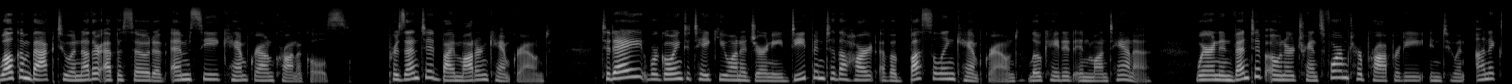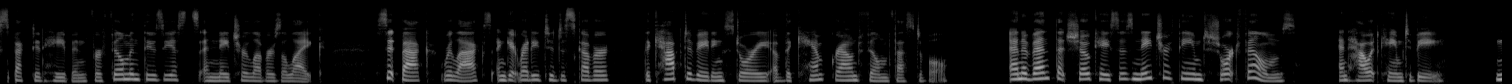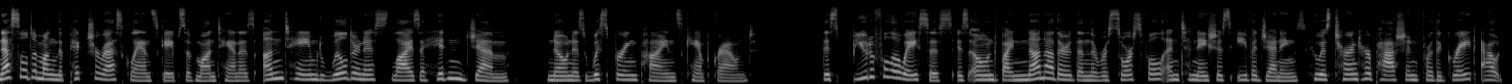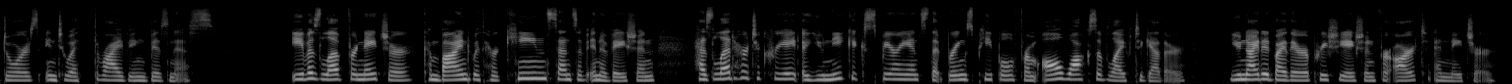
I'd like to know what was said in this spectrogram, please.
Welcome back to another episode of MC Campground Chronicles, presented by Modern Campground. Today, we're going to take you on a journey deep into the heart of a bustling campground located in Montana, where an inventive owner transformed her property into an unexpected haven for film enthusiasts and nature lovers alike. Sit back, relax, and get ready to discover the captivating story of the Campground Film Festival, an event that showcases nature themed short films and how it came to be. Nestled among the picturesque landscapes of Montana's untamed wilderness lies a hidden gem known as Whispering Pines Campground. This beautiful oasis is owned by none other than the resourceful and tenacious Eva Jennings, who has turned her passion for the great outdoors into a thriving business. Eva's love for nature, combined with her keen sense of innovation, has led her to create a unique experience that brings people from all walks of life together united by their appreciation for art and nature.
